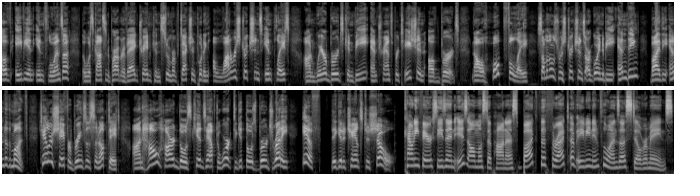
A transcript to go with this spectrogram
of avian influenza. The Wisconsin Department of Ag, Trade, and Consumer Protection putting a lot of restrictions in place on where birds can be and transportation of birds. Now, hopefully, some of those restrictions are going to be ending by the end of the month. Taylor Schaefer brings us an update on how hard those kids have to work to get those birds ready if they get a chance to show. County fair season is almost upon us, but the threat of avian influenza still remains.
